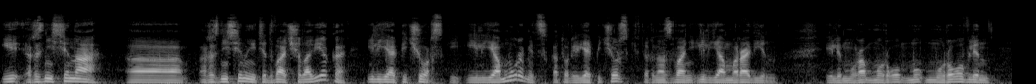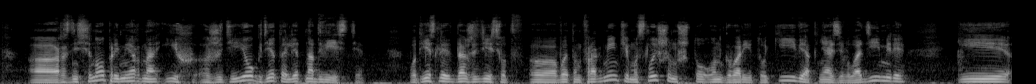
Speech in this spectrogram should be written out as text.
И разнесена, э, разнесены эти два человека, Илья Печорский и Илья Муромец, который Илья Печорский, второе название Илья Моровин или Муро, Муро, Муровлин, э, разнесено примерно их житие где-то лет на 200. Вот если даже здесь вот в этом фрагменте мы слышим, что он говорит о Киеве, о князе Владимире, и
